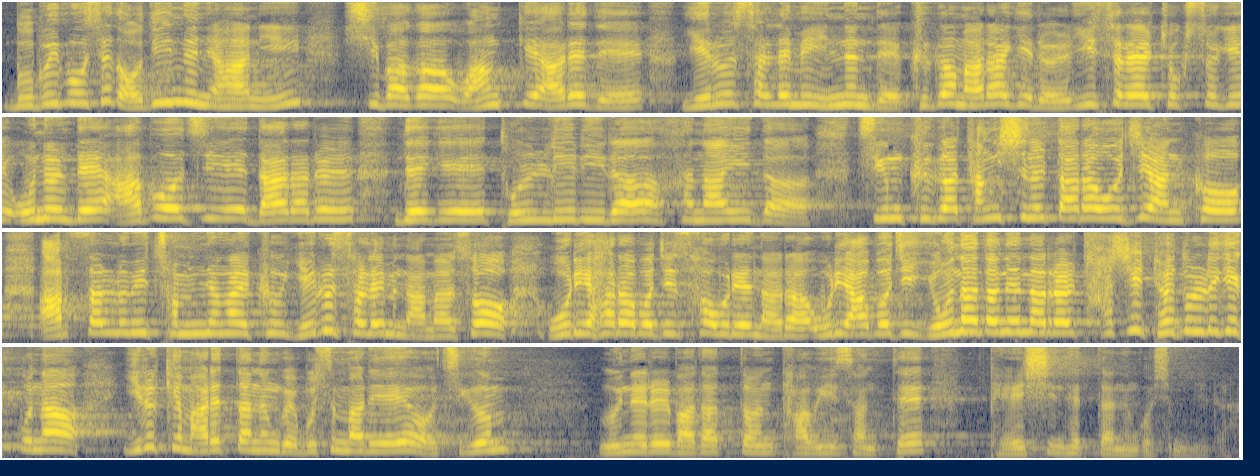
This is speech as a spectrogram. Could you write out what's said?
무비보셋 어디 있느냐 하니 시바가 왕께 아래되 예루살렘에 있는데 그가 말하기를 이스라엘 족속이 오늘 내 아버지의 나라를 내게 돌리리라 하나이다. 지금 그가 당신을 따라오지 않고 압살롬이 점령할 그 예루살렘에 남아서 우리 할아버지 사울의 나라, 우리 아버지 요나단의 나라를 다시 되돌리겠구나 이렇게 말했다는 거예요. 무슨 말이에요? 지금 은혜를 받았던 다윗한테 배신했다는 것입니다.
